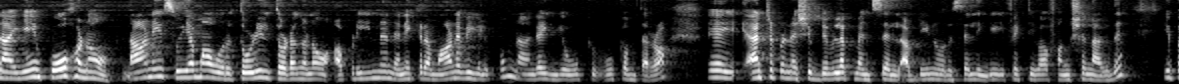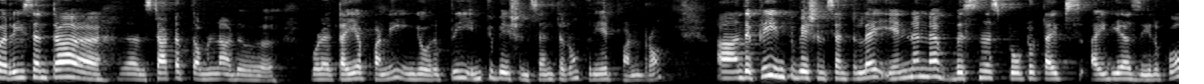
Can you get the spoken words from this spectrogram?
நான் ஏன் போகணும்? நானே சுயமாக ஒரு தொழில் தொடங்கணும் அப்படின்னு நினைக்கிற மாணவிகளுக்கும் நாங்கள் இங்கே ஊக்கு ஊக்கம் தர்றோம். ஆண்டர்பிரினர்ஷிப் டெவலப்மெண்ட் செல் அப்படின்னு ஒரு செல் இங்கே இஃபெக்டிவாக ஃபங்க்ஷன் ஆகுது. இப்போ ரீசெண்டாக ஸ்டார்ட் அப் தமிழ்நாடு ஓட டைப் பண்ணி இங்கே ஒரு ப்ரீ இன்குபேஷன் சென்டரும் க்ரியேட் பண்ணுறோம் அந்த ப்ரீ இன்குபேஷன் சென்டரில் என்னென்ன பிஸ்னஸ் ப்ரோட்டோடைப்ஸ் ஐடியாஸ் இருக்கோ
